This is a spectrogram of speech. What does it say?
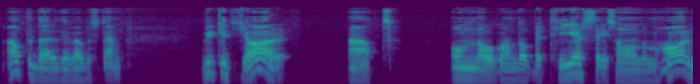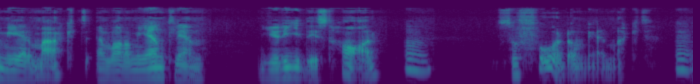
Allt det där är det vi har bestämt. Vilket gör att om någon då beter sig som om de har mer makt än vad de egentligen juridiskt har mm, så får de mer makt. Mm.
